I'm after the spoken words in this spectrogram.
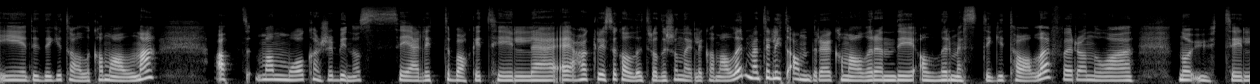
i de digitale kanalene at man må kanskje begynne å se litt tilbake til eh, Jeg har ikke lyst til å kalle det tradisjonelle kanaler, men til litt andre kanaler enn de aller mest digitale, for å nå, nå ut til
